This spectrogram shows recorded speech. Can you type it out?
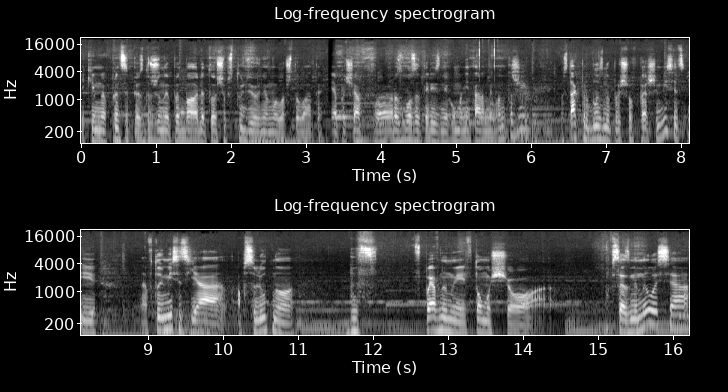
який ми, в принципі, з дружиною придбали для того, щоб студію в ньому влаштувати. Я почав е, розвозити різні гуманітарні вантажі. Ось так приблизно пройшов перший місяць, і е, в той місяць я абсолютно був впевнений в тому, що все змінилося.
